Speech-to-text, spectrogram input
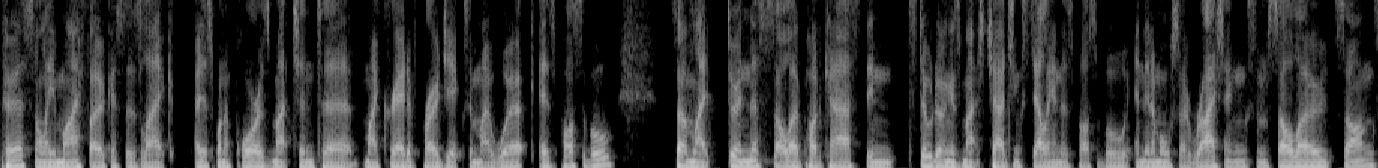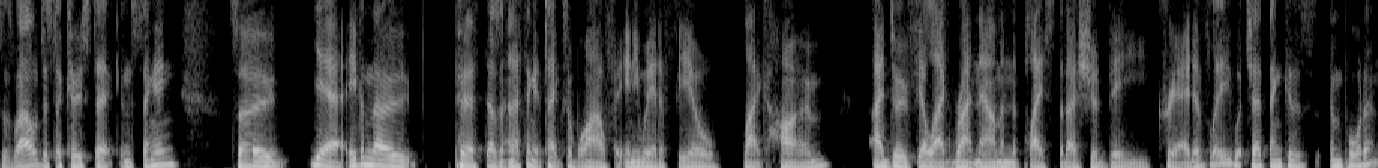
personally, my focus is like, I just want to pour as much into my creative projects and my work as possible. So I'm like doing this solo podcast, then still doing as much charging stallion as possible. And then I'm also writing some solo songs as well, just acoustic and singing. So yeah, even though Perth doesn't, and I think it takes a while for anywhere to feel like home. I do feel like right now I'm in the place that I should be creatively, which I think is important.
